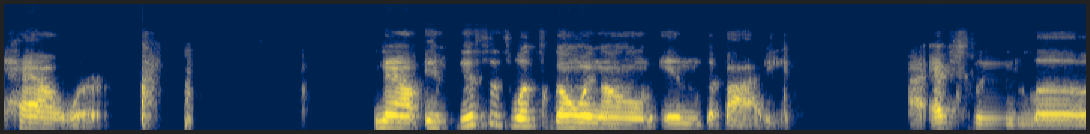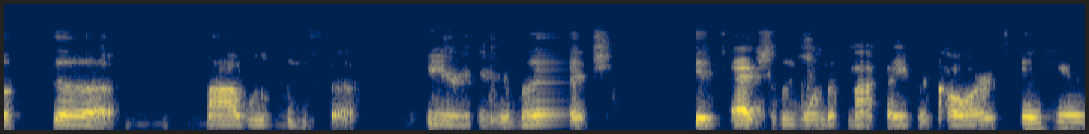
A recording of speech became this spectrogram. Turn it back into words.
power. Now, if this is what's going on in the body, I actually love the Mawu Lisa very, very much. It's actually one of my favorite cards in here.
